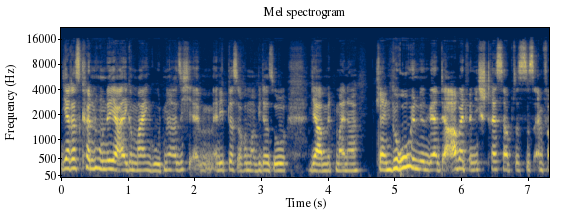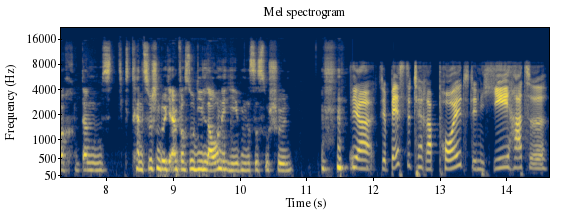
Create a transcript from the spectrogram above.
Ja, das können Hunde ja allgemein gut. Ne? Also ich ähm, erlebe das auch immer wieder so, ja, mit meiner kleinen Bürohündin während der Arbeit, wenn ich Stress habe, dass das einfach, dann kann zwischendurch einfach so die Laune heben. Das ist so schön. Ja, der beste Therapeut, den ich je hatte,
